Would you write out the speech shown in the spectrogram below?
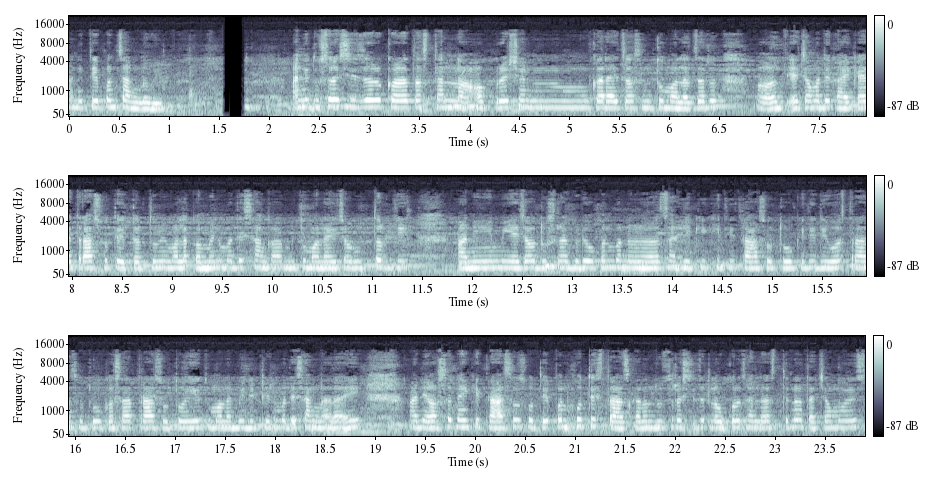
आणि ते पण चांगलं होईल. आणि दुसरा सीझर करत असताना ऑपरेशन करायचं असेल तुम्हाला जर याच्यामध्ये काय काय त्रास होते तर तुम्ही मला कमेंटमध्ये सांगा मी तुम्हाला याच्यावर उत्तर देईल. आणि मी याच्यावर दुसरा व्हिडिओ पण बनवणारच आहे की किती त्रास होतो किती दिवस त्रास होतो कसा त्रास होतो हे तुम्हाला मी डिटेलमध्ये सांगणार आहे. आणि असं नाही की त्रासच होते पण होतेच त्रास कारण दुसरं शिजर लवकर झालं असते ना त्याच्यामुळेच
